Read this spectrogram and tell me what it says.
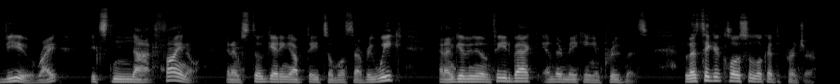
view, right? It's not final. And I'm still getting updates almost every week, and I'm giving them feedback, and they're making improvements. Let's take a closer look at the printer.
